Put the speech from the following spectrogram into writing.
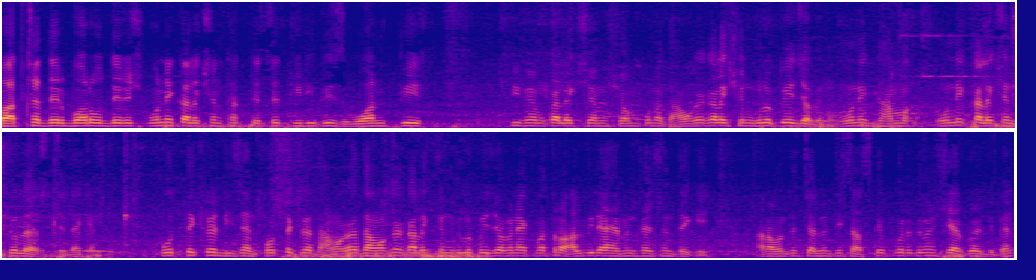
বাচ্চাদের, বড়দের অনেক কালেকশন থাকতেছে three piece one piece premium collection সম্পূর্ণ ধামাকা কালেকশনগুলো পেয়ে যাবেন। অনেক ধামা অনেক কালেকশন চলে আসছে, দেখেন। প্রত্যেকটা ডিজাইন প্রত্যেকটা ধামাকা ধামাকা কালেকশনগুলো পেয়ে যাবেন একমাত্র আলবিরা হ্যাভেন ফ্যাশন থেকেই। আর আমাদের চ্যানেলটি সাবস্ক্রাইব করে দেবেন শেয়ার করে দেবেন।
